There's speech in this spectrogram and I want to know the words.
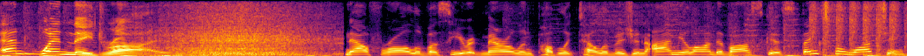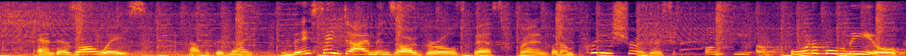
and when they drive. Now, for all of us here at Maryland Public Television, I'm Yolanda Vazquez. Thanks for watching. And as always, have a good night. They say diamonds are a girl's best friend, but I'm pretty sure this funky, affordable meal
